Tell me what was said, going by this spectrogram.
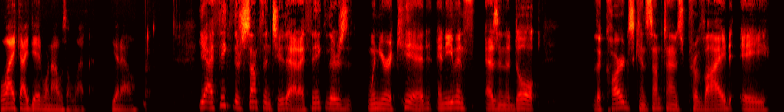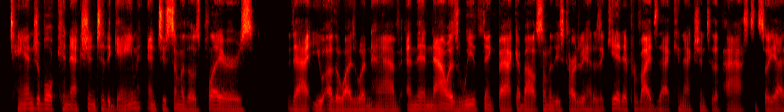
like I did when I was 11, you know? Yeah, I think there's something to that. I think there's when you're a kid and even as an adult, the cards can sometimes provide a tangible connection to the game and to some of those players that you otherwise wouldn't have. And then now, as we think back about some of these cards we had as a kid, it provides that connection to the past. And so, yeah,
